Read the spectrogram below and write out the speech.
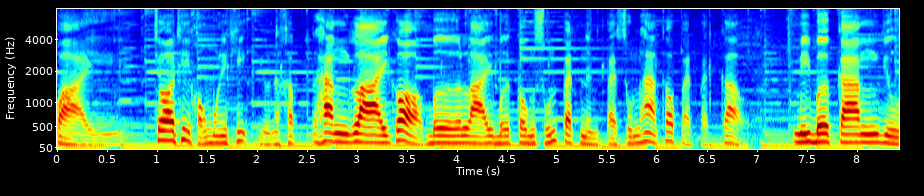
ฝ่ายเจ้าหน้าที่ของมูลนิธิอยู่นะครับ ทางไลน์ก็เบอร์ไลน์เบอร์ตรง 0818059889 มีเบอร์กลางอยู่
